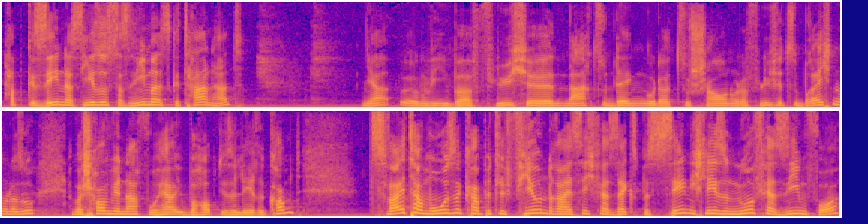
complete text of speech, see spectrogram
habt gesehen, dass Jesus das niemals getan hat. Ja, irgendwie über Flüche nachzudenken oder zu schauen oder Flüche zu brechen oder so. Aber schauen wir nach, woher überhaupt diese Lehre kommt. 2. Mose, Kapitel 34, Vers 6 bis 10. Ich lese nur Vers 7 vor.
